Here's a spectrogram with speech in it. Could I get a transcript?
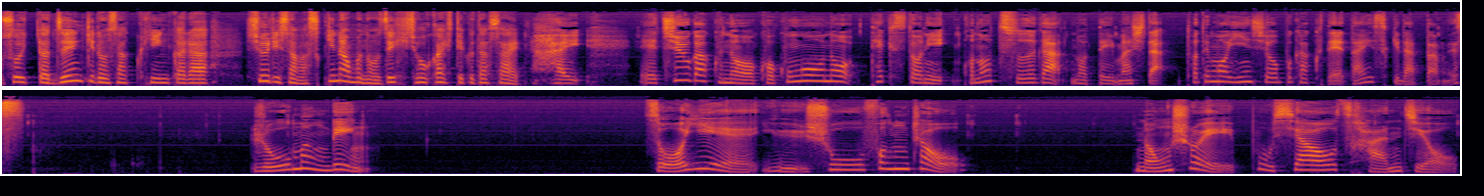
そういった前期の作品から、修理さんが好きなものをぜひ紹介してください。はい、えー中学の国語のテキストにこの通が載っていました。とても印象深くて大好きだったんです。如梦令。昨夜雨疏风骤，浓睡不消残酒。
